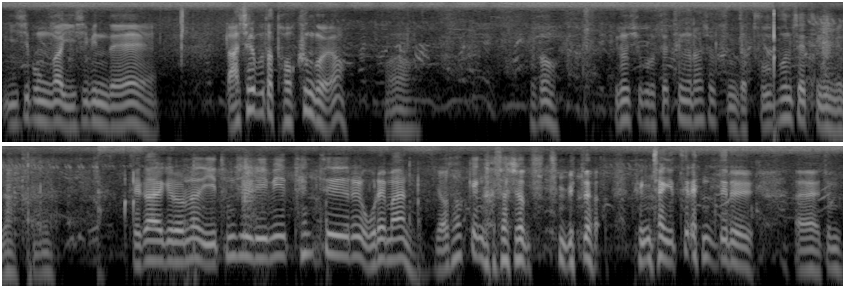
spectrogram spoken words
25인가 20인데 라쉘보다 더 큰 거예요. 와. 그래서 이런 식으로 세팅을 하셨습니다. 두 분 세팅입니다. 네. 제가 알기로는 이 퉁실님이 텐트를 올해만 6개인가 사셨습니다. 굉장히 트렌드를 에, 좀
